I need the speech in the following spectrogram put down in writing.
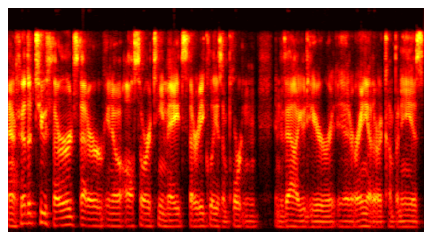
And for the other two thirds that are, you know, also our teammates that are equally as important and valued here or any other company is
